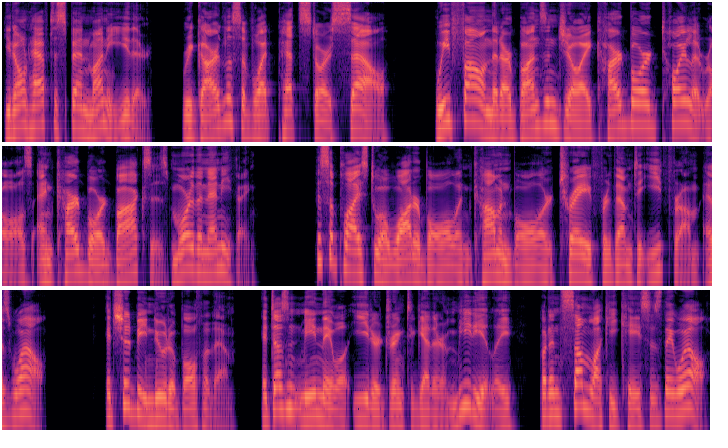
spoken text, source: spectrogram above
You don't have to spend money either. Regardless of what pet stores sell, We've found that our buns enjoy cardboard toilet rolls and cardboard boxes more than anything. This applies to a water bowl and common bowl or tray for them to eat from as well. It should be new to both of them. It doesn't mean they will eat or drink together immediately, but in some lucky cases they will.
